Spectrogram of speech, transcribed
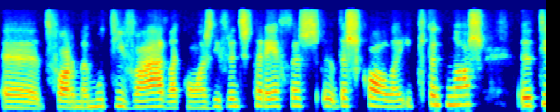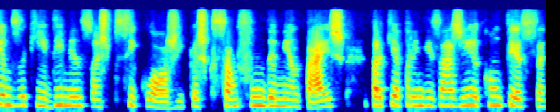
uh, de forma motivada com as diferentes tarefas uh, da escola. E, portanto, nós uh, temos aqui dimensões psicológicas que são fundamentais para que a aprendizagem aconteça,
